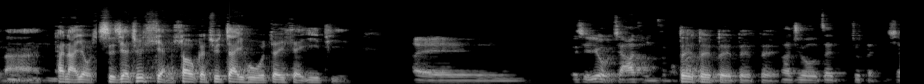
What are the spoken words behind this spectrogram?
呐、嗯嗯嗯他哪有时间去享受跟去在乎这些议题？哎，而且又有家庭怎么办？对对不对对对，那就再就等一下，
